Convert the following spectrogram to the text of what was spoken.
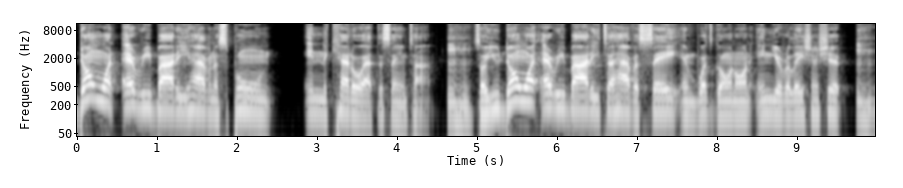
don't want everybody having a spoon in the kettle at the same time. Mm-hmm. So you don't want everybody to have a say in what's going on in your relationship Mm-hmm.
